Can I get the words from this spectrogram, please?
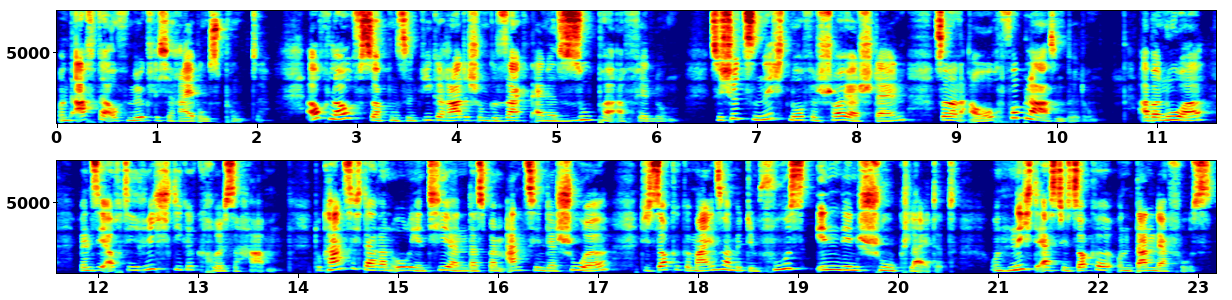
und achte auf mögliche Reibungspunkte. Auch Laufsocken sind, wie gerade schon gesagt, eine super Erfindung. Sie schützen nicht nur für Scheuerstellen, sondern auch vor Blasenbildung. Aber nur, wenn sie auch die richtige Größe haben. Du kannst dich daran orientieren, dass beim Anziehen der Schuhe die Socke gemeinsam mit dem Fuß in den Schuh gleitet und nicht erst die Socke und dann der Fuß.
